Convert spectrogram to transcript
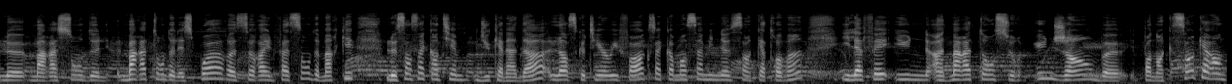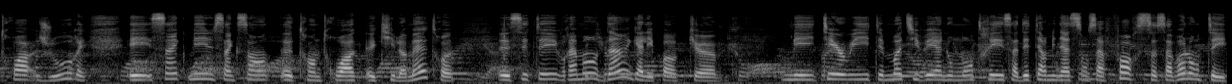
Le marathon de, l'espoir sera une façon de marquer le 150e du Canada. Lorsque Terry Fox a commencé en 1980, il a fait un marathon sur une jambe pendant 143 jours et, et 5533 kilomètres. C'était vraiment dingue à l'époque mais Terry était motivé à nous montrer sa détermination, sa force, sa volonté.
